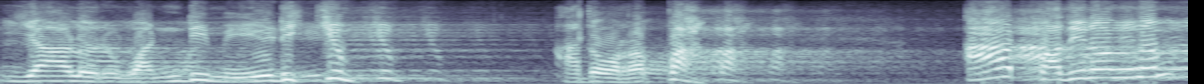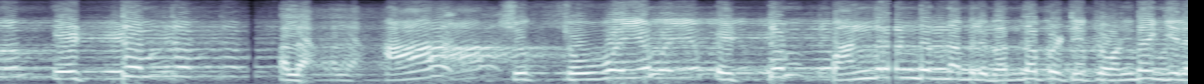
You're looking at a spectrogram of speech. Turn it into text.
ഇയാൾ ഒരു വണ്ടി മേടിക്കും. അത് ഉറപ്പാ. ആ പതിനൊന്നും എട്ടും അല്ല ആ ചൊവ്വയും എട്ടും പന്ത്രണ്ടും തമ്മിൽ ബന്ധപ്പെട്ടിട്ടുണ്ടെങ്കിൽ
